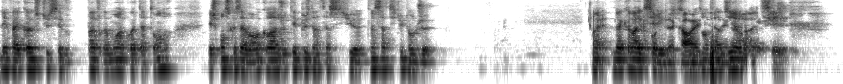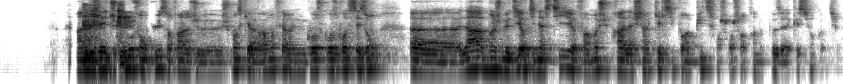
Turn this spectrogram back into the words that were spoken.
les Falcons, tu sais pas vraiment à quoi t'attendre et je pense que ça va encore ajouter plus d'incertitude dans le jeu. Ouais, d'accord avec Cyril. D'accord avec en train de Cyril, dire, heu, c'est un usage de ouf en plus. Enfin, je je pense qu'il va vraiment faire une grosse, grosse, grosse saison. Heu, là, moi, je me dis en dynastie, enfin, moi, je suis prêt à lâcher un Kelce pour un Pitts. Franchement, je suis en train de me poser la question, quoi, tu vois?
